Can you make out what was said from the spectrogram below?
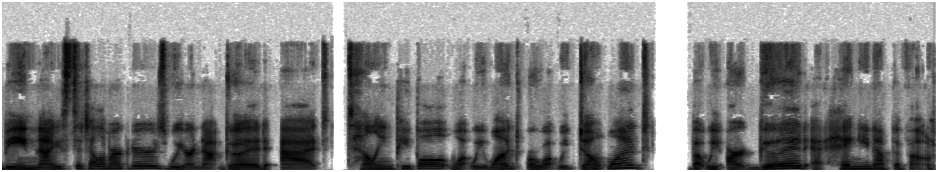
being nice to telemarketers. We are not good at telling people what we want or what we don't want, but we are good at hanging up the phone.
